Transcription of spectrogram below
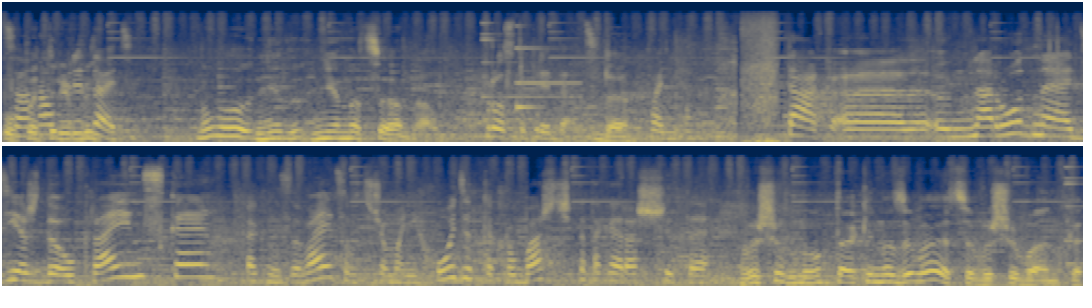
Национал-предатель. Ну, не, не национал. Просто предать. Да. Понятно. Так, э, народная одежда украинская, как называется, вот в чем они ходят, как рубашечка такая расшитая. Выши... Ну, так и называется вышиванка.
